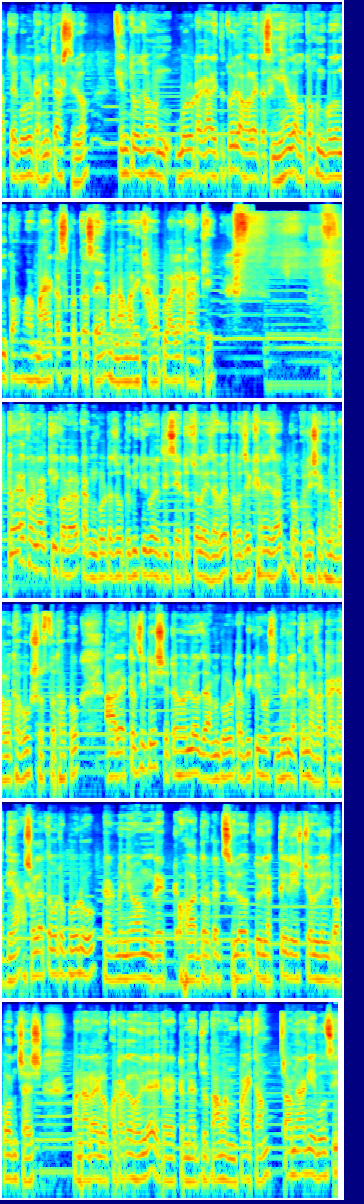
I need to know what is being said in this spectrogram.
রাত্রে গরুটা নিতে আসছিল, কিন্তু যখন গরুটা গাড়িতে তুইলা ফলাইতেছে, নিয়ে যাব, তখন পর্যন্ত আমার মায়া কাজ করতেছে মানে আমার এই খারাপ লাগাটা আর কি। তো এখন আর কি করার? কারণ গরুটা যেহেতু বিক্রি করে দিচ্ছি এটা চলে যাবে। তবে যেখানে যাক, বকরি সেখানে ভালো থাকুক, সুস্থ থাকুক। আর একটা জিনিস, সেটা হলো যে আমি গরুটা বিক্রি করছি দুই লাখ তিন হাজার টাকা দিয়ে। আসলে এত বড় গরু, তার মিনিমাম রেট হওয়ার দরকার ছিল দুই লাখ তিরিশ, চল্লিশ বা পঞ্চাশ মানে আড়াই লক্ষ টাকা হইলে এটার একটা ন্যায্য দাম আমি পাইতাম। তো আমি আগেই বলছি,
